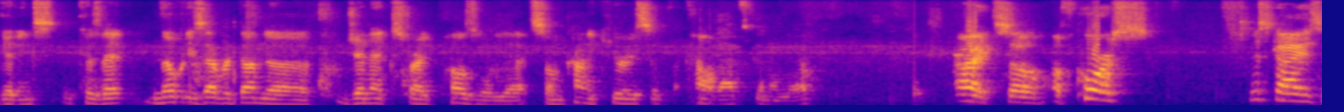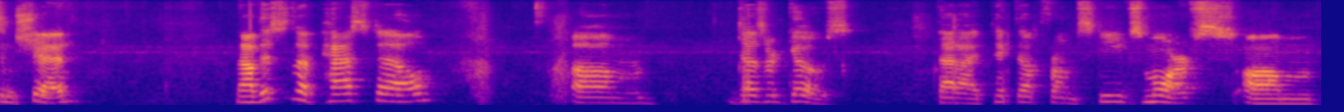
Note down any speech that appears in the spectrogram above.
getting because that nobody's ever done the Gen X stripe puzzle yet. So I'm kind of curious of how that's going to look. All right, so of course this guy is in shed. Now this is a pastel um, desert ghost that I picked up from Steve's Morphs. Um,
